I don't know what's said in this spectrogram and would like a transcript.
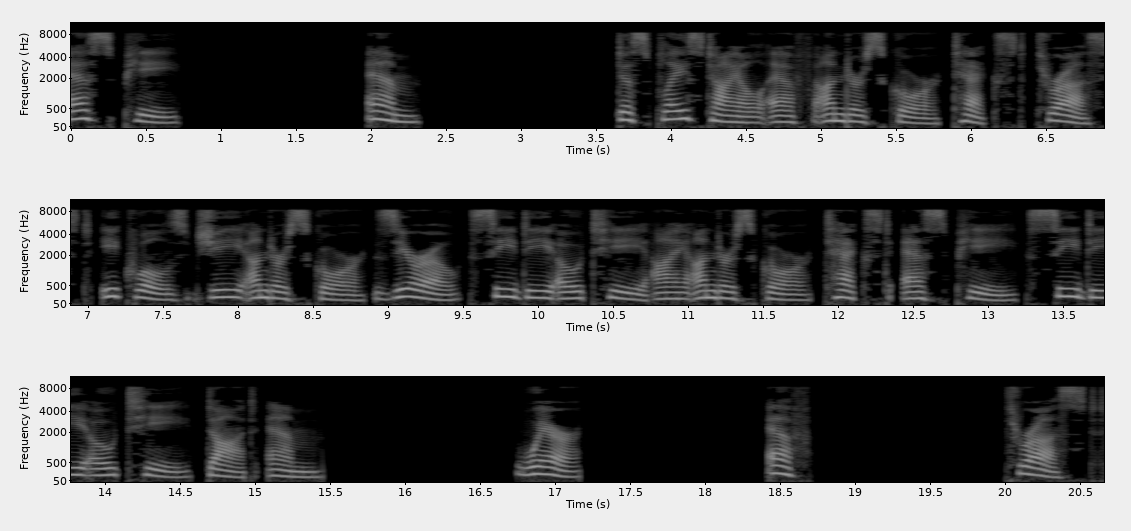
SP M display style f underscore text thrust equals g underscore zero c dot i underscore text sp c dot dot m where f thrust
